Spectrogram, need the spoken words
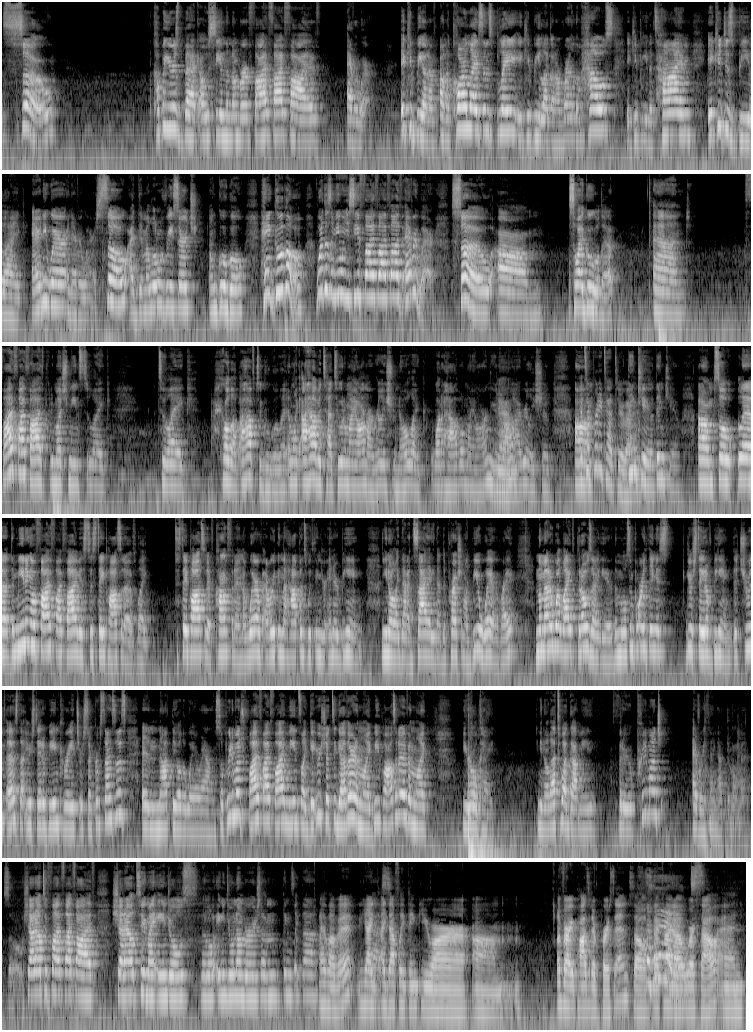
So, couple years back, I was seeing the number five five five everywhere. It could be on a on a car license plate. It could be like on a random house. It could be the time. It could just be like anywhere and everywhere. So I did my little research on Google. Hey Google, what does it mean when you see a five five five everywhere? So um, so I googled it, and five five five pretty much means to like to like hold up i have to google it. And like i have it tattooed on my arm. I really should know like what i have on my arm you know? I really should. It's a Um, pretty tattoo, guys. thank you thank you. Um so the, the meaning of 555 is to stay positive like to stay positive confident aware of everything that happens within your inner being. You know like that anxiety that depression like be aware right? No matter what life throws at you the most important thing is your state of being. The truth is that your state of being creates your circumstances and not the other way around. So pretty much 555 means like get your shit together and like be positive and like you're okay. You know that's what got me through pretty much everything at the moment. So shout out to 555 shout out to my angels the little angel numbers and things like that. I love it. Yeah, I, I definitely think you are um, a very positive person. So that kind of works out. And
